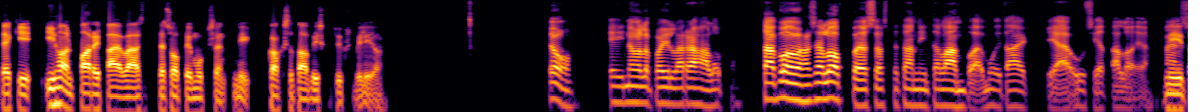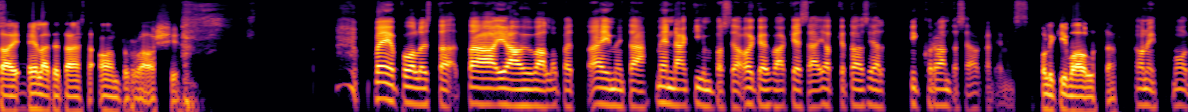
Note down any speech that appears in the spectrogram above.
teki ihan pari päivää sitten sopimuksen, niin 251 miljoonaa. Joo, ei noilla pojilla raha lopu. Tai voihan se loppu, jos ostetaan niitä lampoja ja muita äkkiä ja uusia taloja. Niin, tai elätetään sitä entouragea. Meidän puolesta tämä on ihan hyvä lopettaa. Ei mitään. Mennään kimpas ja oikein hyvää kesää. Jatketaan siellä Mikko Rantasen akademissa. Oli kiva olla täällä. No niin, moi.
